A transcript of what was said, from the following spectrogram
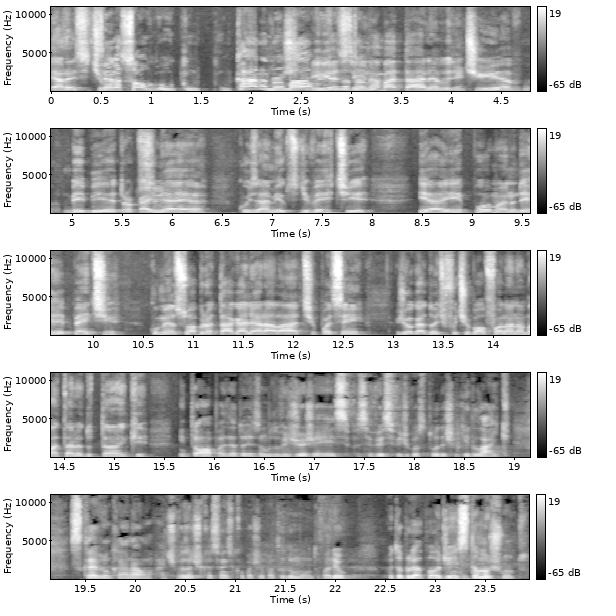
Era esse tipo Você era só um, um- um cara normal. Cria, assim, tua na batalha, a gente ia beber, trocar Sim. ideia com os amigos, se divertir. E aí, pô, mano, de repente começou a brotar a galera lá, tipo assim, jogador de futebol foi lá na Batalha do Tanque. Então, rapaziada, o resumo do vídeo de hoje é esse. Se você viu esse vídeo e gostou, deixa aquele like, se inscreve no canal, ativa as notificações e compartilha pra todo mundo. Valeu? Muito obrigado pela audiência, tamo junto.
